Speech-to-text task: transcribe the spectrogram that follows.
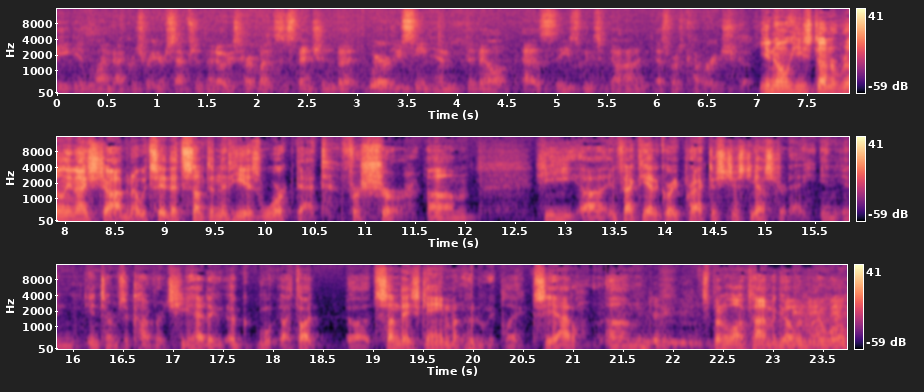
league in linebackers for interceptions. I know he was hurt by the suspension, but where have you seen him develop as these weeks have gone on as far as coverage goes? You know, he's done a really nice job, and I would say that's something that he has worked at for sure. Um, He, uh, in fact, he had a great practice just yesterday in, in, in terms of coverage. He had a, a I thought uh, Sunday's game. Who did we play? Seattle. Um, it's been a long time ago in my world.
